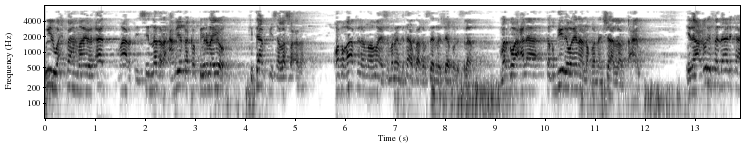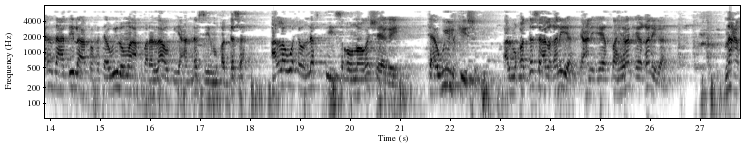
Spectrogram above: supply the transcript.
wiil wax fahmaayo aad maaragtay si nadra xamiiqa ka fiirinayo kitaabkiisa la socda. Qof kaafila nooma haysa markaan kitaabka akrisayna sheikhulislaam marka waa calaa taqdiiri waa inaan noqono insha allahu tacaala. Idaa curifa dalika arrintaa haddii la arko fataawiilu maa akbara allaahu bihi can nafsihi almuqadasa alla wuxuu naftiisa uu nooga sheegay ta'wiilkiisu almuqadasa alghaniya yani ee dahiran ee haniga nacam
